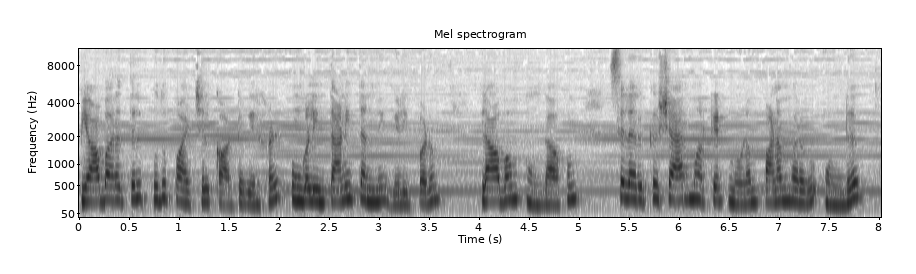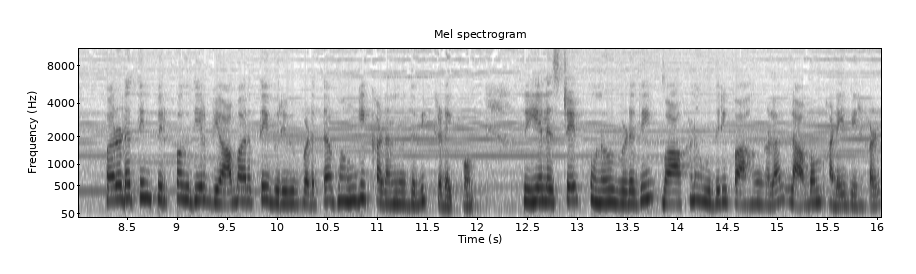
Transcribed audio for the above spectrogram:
வியாபாரத்தில் புது பாய்ச்சல் காட்டுவீர்கள். உங்களின் தனித்தன்மை வெளிப்படும். லாபம் உண்டாகும். சிலருக்கு ஷேர் மார்க்கெட் மூலம் பணம் வரவு உண்டு. வருடத்தின் பிற்பகுதியில் வியாபாரத்தை விரிவுபடுத்த வங்கி கடனுதவி கிடைக்கும். ரியல் எஸ்டேட் உணவு விடுதி வாகன உதிரி பாகங்களால் லாபம் அடைவீர்கள்.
